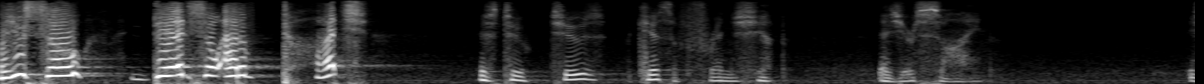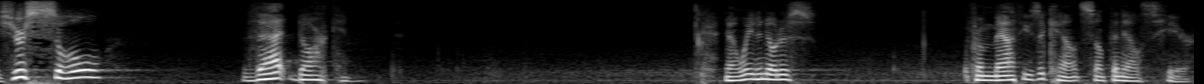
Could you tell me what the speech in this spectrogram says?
Are you so dead, so out of touch as to choose a kiss of friendship as your sign? Is your soul that darkened? Now, I want you to notice from Matthew's account something else here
